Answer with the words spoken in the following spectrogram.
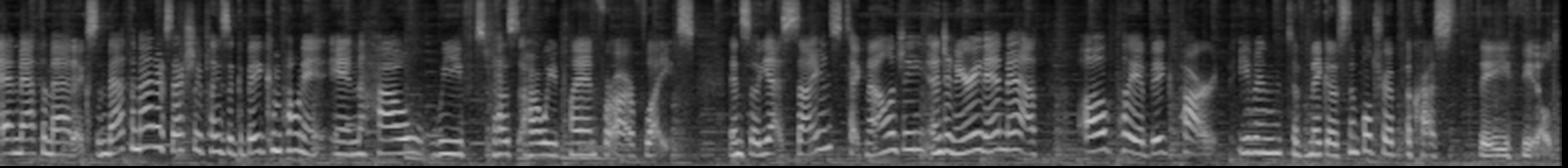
and mathematics. And mathematics actually plays a big component in how we how we plan for our flights. And so yes, science, technology, engineering, and math all play a big part, even to make a simple trip across the field.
